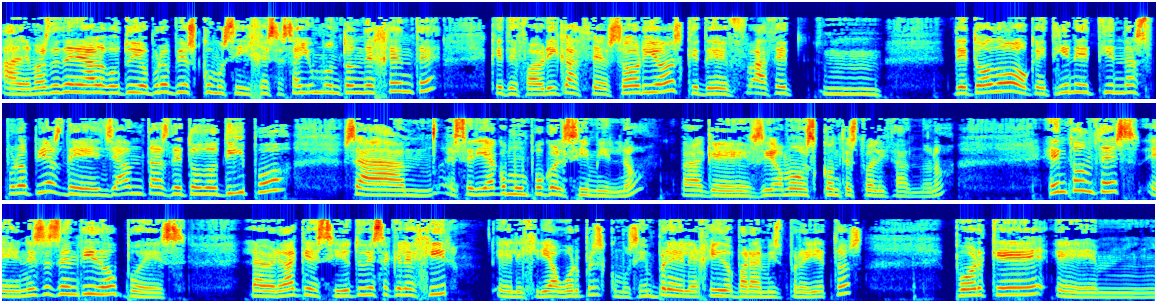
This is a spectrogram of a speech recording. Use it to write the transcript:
además de tener algo tuyo propio, es como si dijeses, hay un montón de gente que te fabrica accesorios, que te hace mm, de todo o que tiene tiendas propias de llantas de todo tipo. O sea, mm, sería como un poco el símil, ¿no? Para que sigamos contextualizando, ¿no? Entonces, en ese sentido, pues la verdad que si yo tuviese que elegir, elegiría WordPress como siempre he elegido para mis proyectos, porque em,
